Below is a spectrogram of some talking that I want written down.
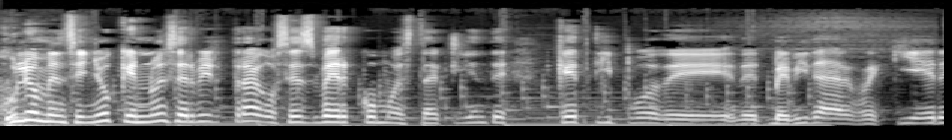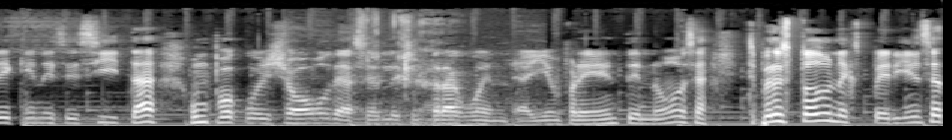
Julio me enseñó que no es servir tragos, es ver cómo está el cliente, qué tipo de, de bebida requiere, qué necesita, un poco el show de hacerle su trago en- ahí enfrente, ¿no? O sea, pero es toda una experiencia.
